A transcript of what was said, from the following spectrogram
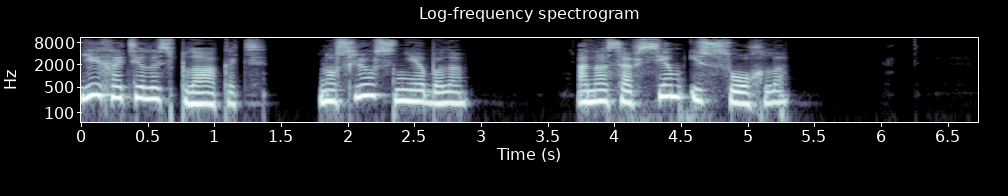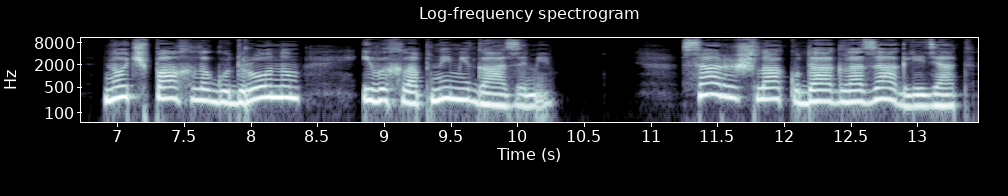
Ей хотелось плакать, но слез не было. она совсем иссохла. Ночь пахла гудроном и выхлопными газами. Сара шла, куда глаза глядят,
